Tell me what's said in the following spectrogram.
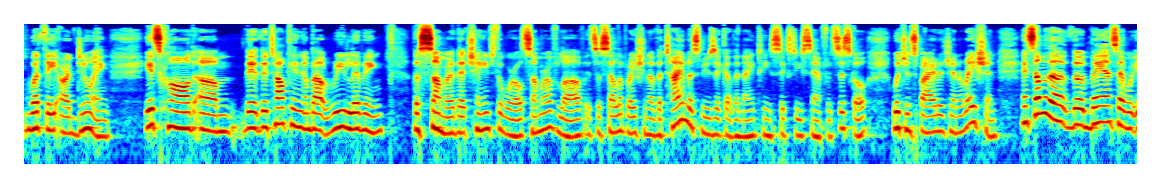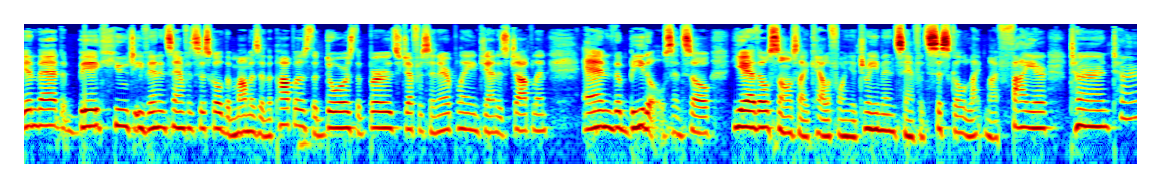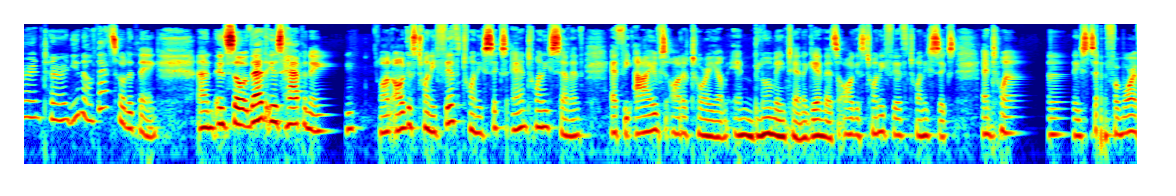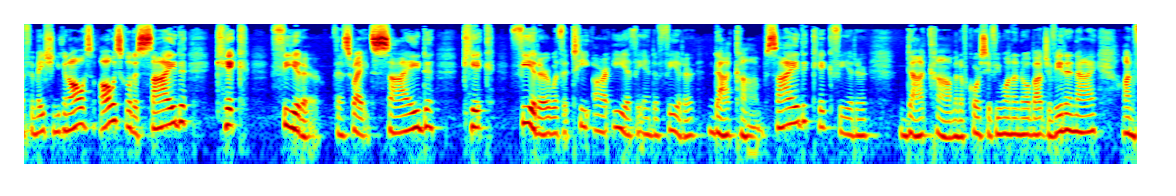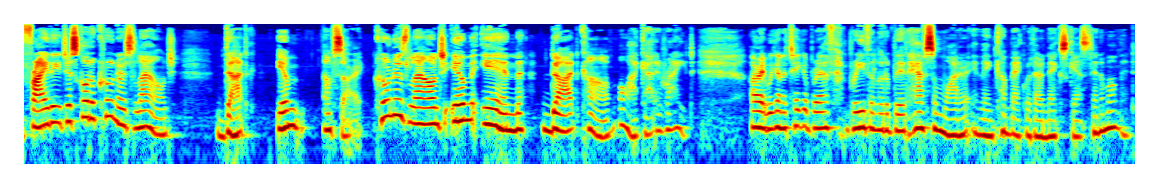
what they are doing. It's called, um, they're, they're talking about reliving the summer that changed the world, Summer of Love. It's a celebration of the timeless music of the 1960s San Francisco, which inspired a generation. And some of the, the bands that were in that big, huge event in San Francisco the Mamas and the Papas, the Doors, the Byrds, Jefferson Airplane, Janis Joplin, and the Beatles. And so, yeah, those songs like California Dreamin', San Francisco, Light My Fire, Turn, Turn, Turn, you know, that sort of thing. And, and so that is happening on August 25th, 26th, and 27th at the Ives Auditorium in Bloomington. Again, that's August 25th, 26th, and 27th. For more information, you can always always go to Sidekick Theater. That's right, Sidekick Theater with a T R E at the end of theater.com. Sidekicktheater.com. And of course, if you want to know about Jevetta and I on Friday, just go to croonerslounge.com I'm sorry, croonersloungemn.com. Oh, I got it right. All right, we're going to take a breath, breathe a little bit, have some water, and then come back with our next guest in a moment.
